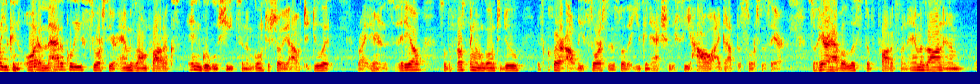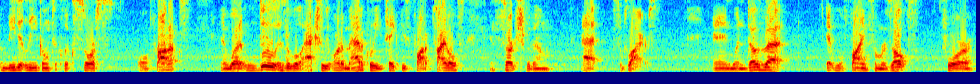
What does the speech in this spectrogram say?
You can automatically source your Amazon products in Google Sheets and I'm going to show you how to do it right here in this video. So the first thing I'm going to do is clear out these sources so that you can actually see how I got the sources here. So here I have a list of products on Amazon and I'm immediately going to click source all products and what it will do is it will actually automatically take these product titles and search for them at suppliers. And when it does that, it will find some results for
